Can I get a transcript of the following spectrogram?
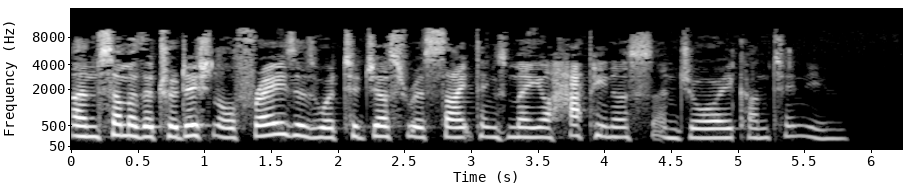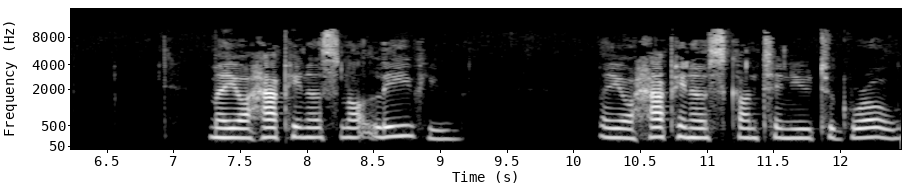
And some of the traditional phrases were to just recite things, may your happiness and joy continue. May your happiness not leave you. May your happiness continue to grow.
